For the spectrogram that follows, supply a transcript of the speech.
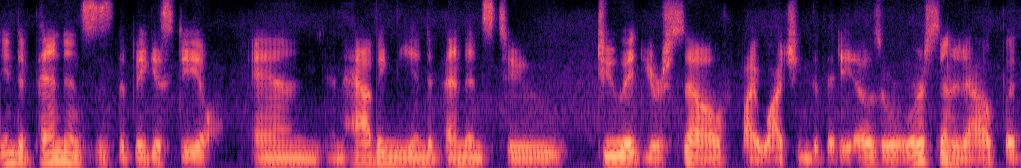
independence is the biggest deal. And and having the independence to do it yourself by watching the videos or, or send it out, but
